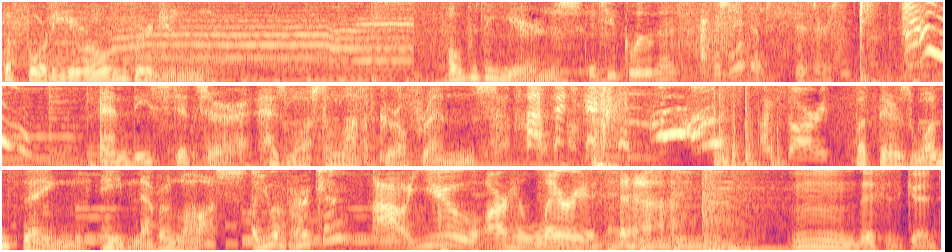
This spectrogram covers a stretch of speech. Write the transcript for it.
The 40-year-old virgin over the years... Did you glue this? I wish I had some scissors. Ow! Andy Stitzer has lost a lot of girlfriends. I'm sorry. But there's one thing he never lost. Are you a virgin? Oh, you are hilarious. Mmm, this is good.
